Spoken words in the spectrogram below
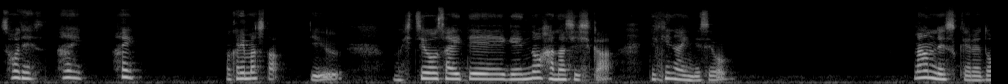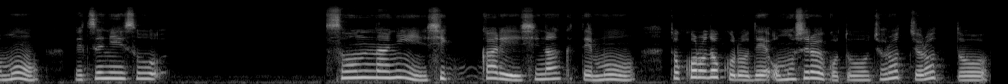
そうです、はい、はい、わかりましたっていう、もう必要最低限の話しかできないんですよ。なんですけれども、別にそう、そんなにしっかりしなくても、ところどころで面白いことをちょろちょろっと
